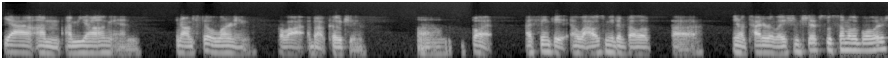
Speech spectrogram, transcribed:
Yeah, I'm I'm young and you know I'm still learning a lot about coaching, um, but I think it allows me to develop uh, you know tighter relationships with some of the bowlers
